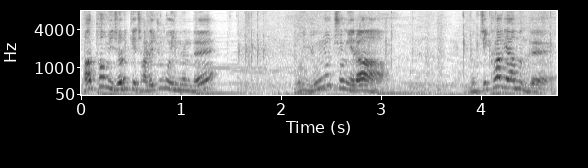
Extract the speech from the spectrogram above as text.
바텀이 저렇게 잘해주고 있는데 우리 육류충이라 묵직하게 하면 돼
